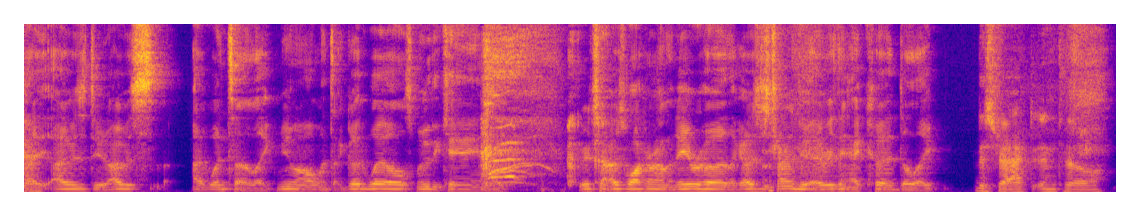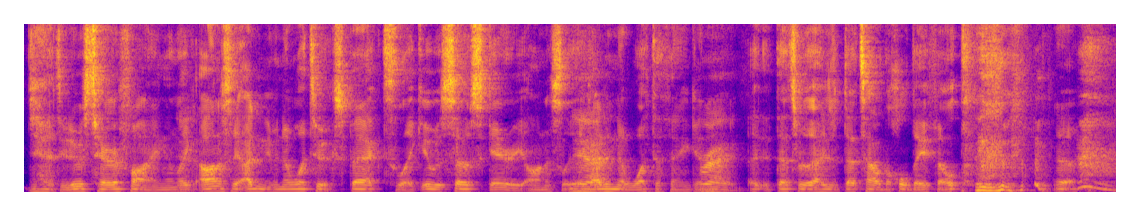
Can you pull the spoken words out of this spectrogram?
way. I, I was dude, I was I went to like me and my mom went to Goodwill, Smoothie King. Like, we were trying I was walking around the neighborhood, like I was just trying to do everything I could to like Distract until yeah, dude, it was terrifying. And like honestly, I didn't even know what to expect. Like it was so scary, honestly. Like Yeah. I didn't know what to think. And Right. it- that's really I just that's how the whole day felt. yeah.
